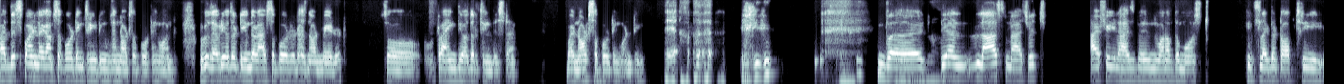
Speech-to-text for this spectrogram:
at this point, like I'm supporting three teams and not supporting one because every other team that I've supported has not made it. So trying the other thing this time by not supporting one team. yeah. but yeah, last match, which I feel has been one of the most, it's like the top three.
